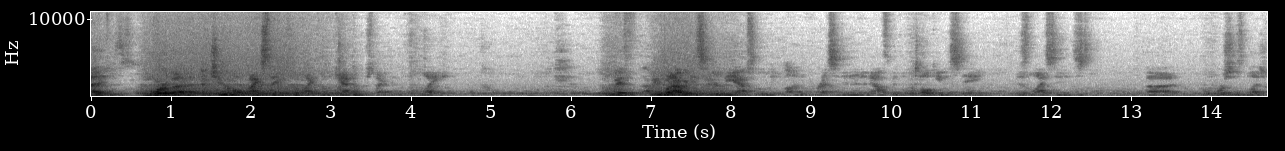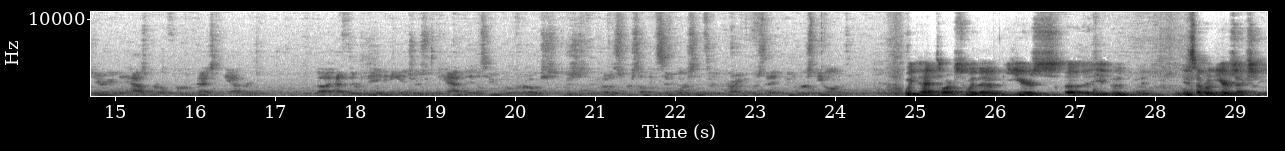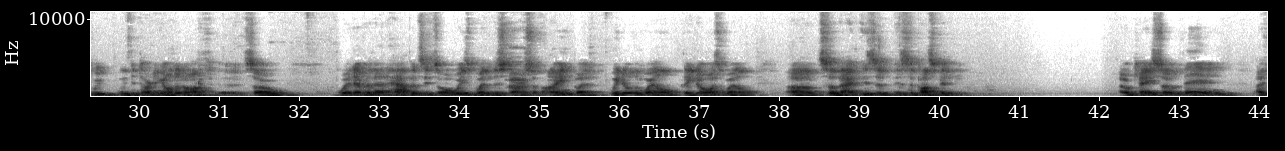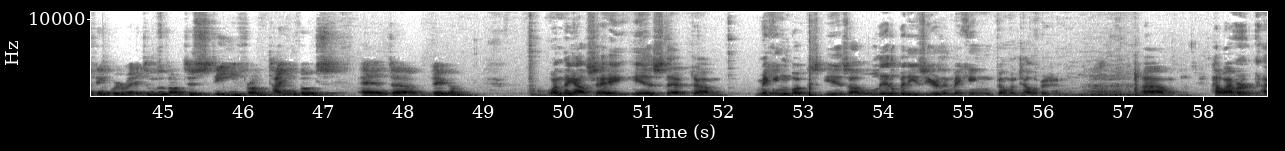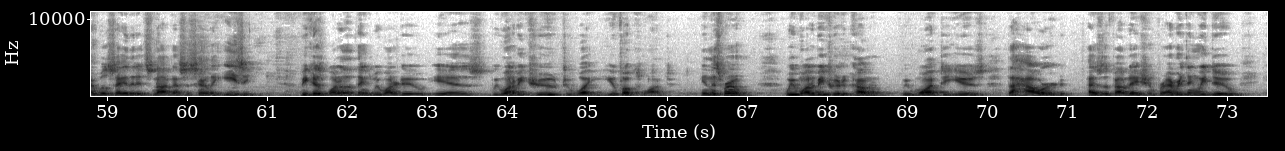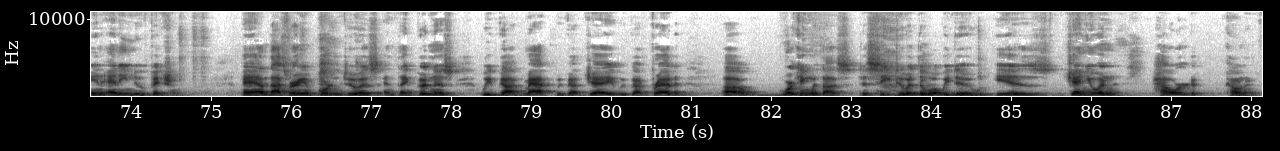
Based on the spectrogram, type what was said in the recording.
It's more of a, a general rights thing from like from the captain perspective. Like with, I mean, what I would consider the absolutely unprecedented announcement that Tolkien Estate is licensed uh, portions Legendary to Hasbro for Magic the Gathering. Uh, has there been any interest from Cabinet to approach Wizards of the Coast for something similar since they're trying to push that universe beyond? We've had talks with them years, uh, in several years actually. We've, we've been talking on and off. Uh, so whenever that happens, it's always when the stars align. But we know them well; they know us well. Um, so that is a is a possibility. Okay, so then I think we're ready to move on to Steve from Titan Books, and uh, there you go. One thing I'll say is that um, making books is a little bit easier than making film and television. Um, however, I will say that it's not necessarily easy because one of the things we want to do is we want to be true to what you folks want in this room. We want to be true to Conan. We want to use the Howard as the foundation for everything we do in any new fiction. And that's very important to us. And thank goodness we've got Matt, we've got Jay, we've got Fred uh, working with us to see to it that what we do is genuine Howard Conan.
